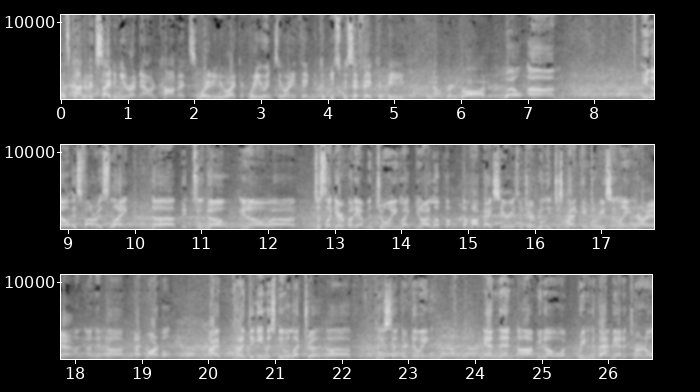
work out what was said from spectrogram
what's kind of exciting you right now in comics? What are you like? What are you into? Anything? It could be specific. Could be you know very broad. Or Well, um, you know, as far as like the big two go, you know, uh, just like everybody, I'm enjoying like you know, I love the, the Hawkeye series, which I really just kind of came to recently. Oh, yeah. on, on, um, at Marvel, I'm kind of digging this new Elektra uh, piece that they're doing, and then um, you know, I'm reading the Batman Eternal,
